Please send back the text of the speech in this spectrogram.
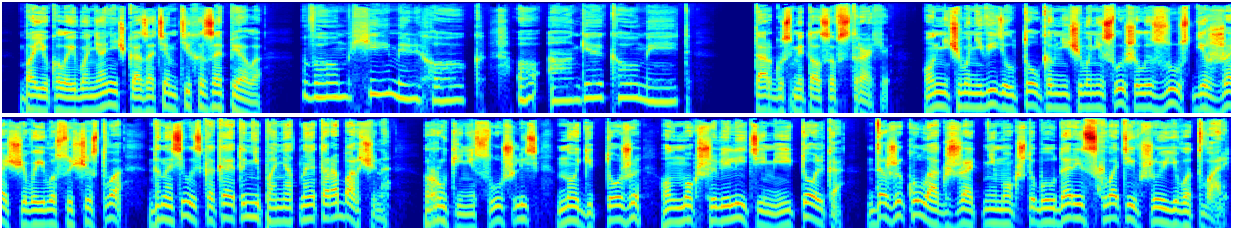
— баюкала его нянечка, а затем тихо запела. «Vom Himmel hoch, o Engel, kommt». Таргус метался в страхе. Он ничего не видел, толком ничего не слышал, из уст держащего его существа доносилась какая-то непонятная тарабарщина. Руки не слушались, ноги тоже, он мог шевелить ими и только. Даже кулак сжать не мог, чтобы ударить схватившую его тварь.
